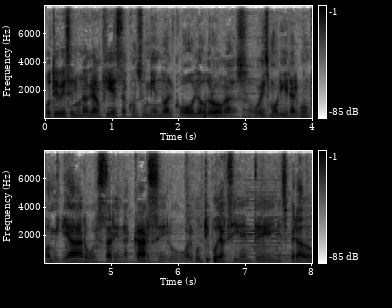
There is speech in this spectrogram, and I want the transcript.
o te ves en una gran fiesta consumiendo alcohol o drogas, o ves morir algún familiar, o estar en la cárcel, o algún tipo de accidente inesperado,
